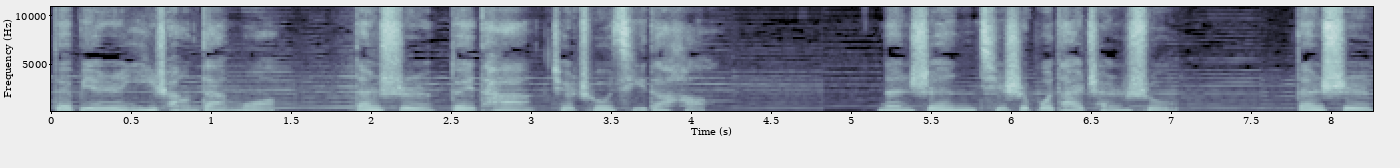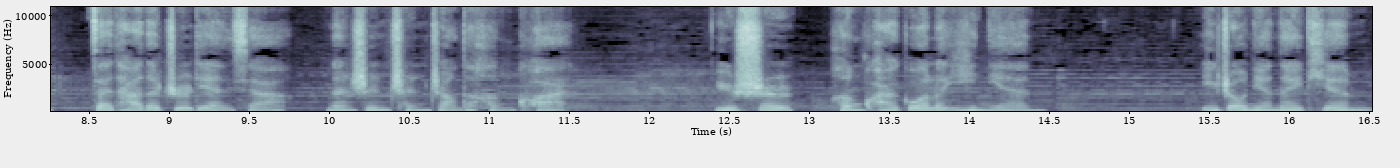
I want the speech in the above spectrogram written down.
对别人异常淡漠，但是对他却出奇的好。男生其实不太成熟，但是在他的指点下，男生成长得很快。于是很快过了一年，一周年那天，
